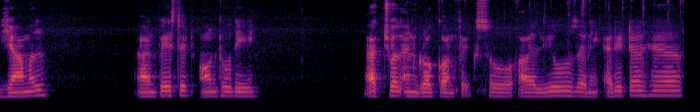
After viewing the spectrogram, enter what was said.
YAML and paste it onto the actual ngrok config. So I'll use any editor here.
